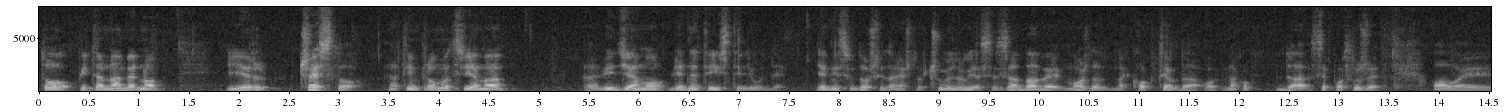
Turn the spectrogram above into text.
To pitam namerno jer često na tim promocijama e, viđamo jedne te iste ljude. Jedni su došli da nešto čuju, drugi da se zabave, možda na koktel da, na, da se posluže ovaj,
